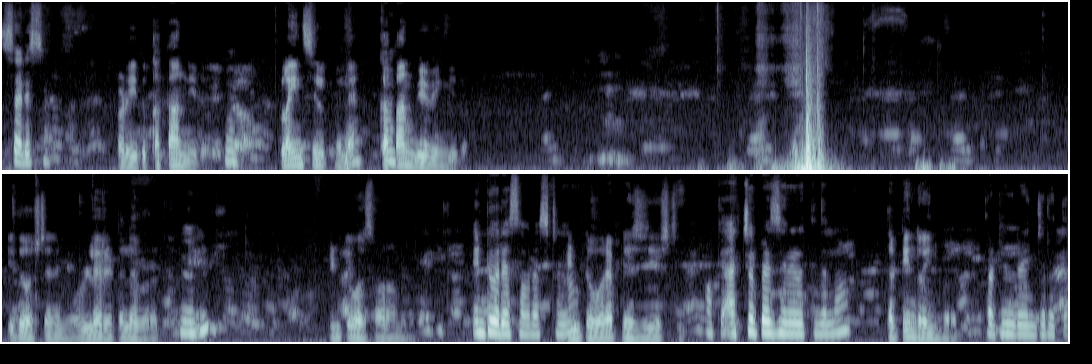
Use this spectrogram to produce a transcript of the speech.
ಸರಿ ಸರ್. ನೋಡಿ ಇದು ಕತಾನ್ ಇದು. ಪ್ಲೈನ್ ಸಿಲ್ಕ್ ಮೇಲೆ ಕತಾನ್ ವೀವಿಂಗ್ ಇದು. ಇದು ಅಷ್ಟೇ ನಿಮಗೆ ಒಳ್ಳೆ ರೇಟಲ್ಲೇ ಬರುತ್ತೆ. ಎಂಟೂವರೆ ಸಾವಿರ ಮೇಡಮ್ ಎಂಟೂವರೆ ಸಾವಿರ ಅಷ್ಟೇ ಎಂಟೂವರೆ plus G S T okay actual price ಏನಿರುತ್ತದಲ್ಲ ತರ್ಟೀನ್ ರೇಂಜ್ ಬರುತ್ತೆ. ತರ್ಟೀನ್ ರೇಂಜ್ ಇರುತ್ತೆ.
